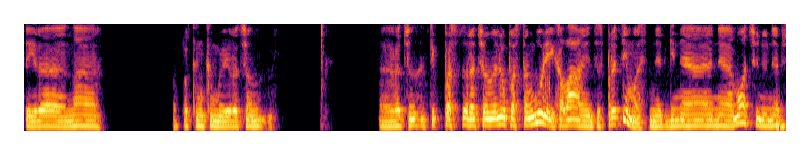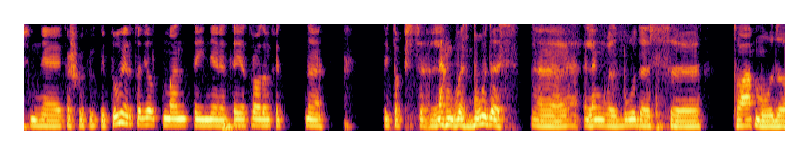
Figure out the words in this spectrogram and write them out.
tai yra, na, pakankamai racion... racion, tik pas, racionalių pastangų reikalaujantis pratimas, netgi ne, ne emocinių, ne, ne kažkokių kitų ir todėl man tai neretai atrodo, kad na, tai toks lengvas būdas, lengvas būdas to apmaudo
